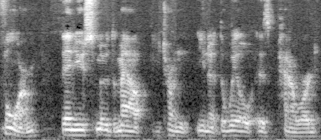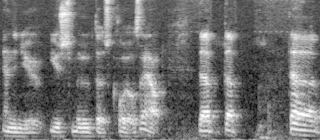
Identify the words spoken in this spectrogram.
form, then you smooth them out. You turn, you know, the wheel is powered, and then you you smooth those coils out. The the the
